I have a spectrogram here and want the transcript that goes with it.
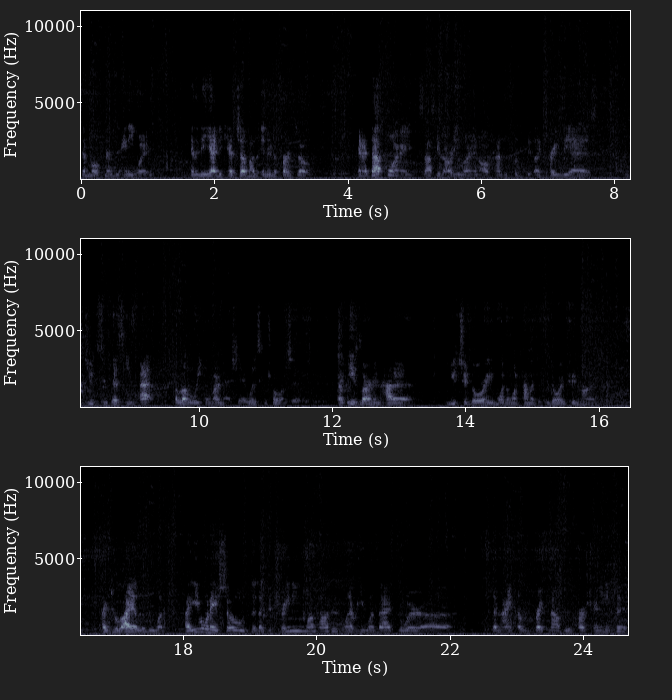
Than most ninjas anyway, and then he had to catch up by the end of the first show. And at that point, Sasuke's already learning all kinds of like crazy ass jutsu because he's at a level where he can learn that shit with his control and shit. Like he's learning how to use Chidori more than one time with the Chidori treatment on him. Like Jiraiya literally went like even when they showed the like the training montages, whenever he went back to where uh, the Tails was breaking out through harsh training and shit,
